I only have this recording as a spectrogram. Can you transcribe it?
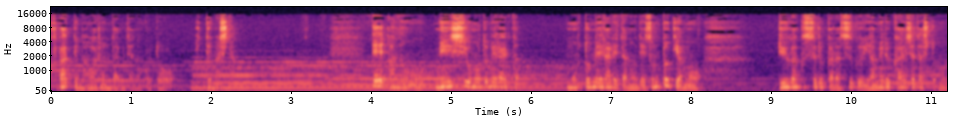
配って回るんだみたいなことを言ってました。であの名刺を求められた求められたのでその時はもう留学するからすぐ辞める会社だしと思っ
